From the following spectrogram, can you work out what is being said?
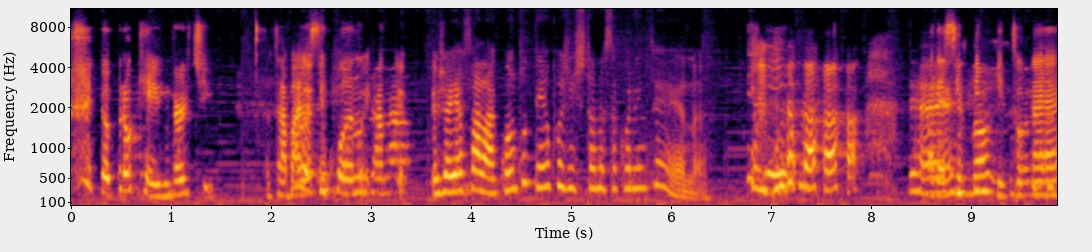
eu troquei, inverti. Eu trabalho há cinco anos já na. Eu já ia falar, quanto tempo a gente tá nessa quarentena? É, Parece infinito, né?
